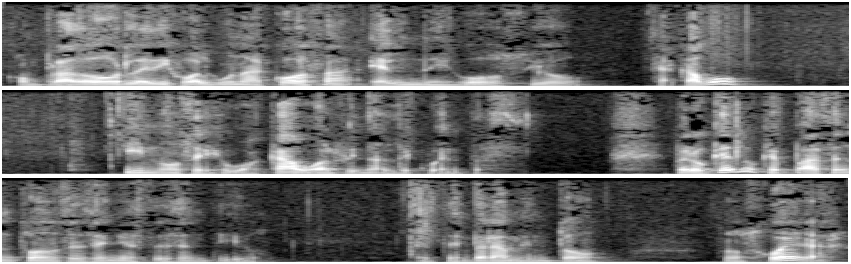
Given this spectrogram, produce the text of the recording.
comprador le dijo alguna cosa, el negocio se acabó y no se llevó a cabo al final de cuentas. Pero ¿qué es lo que pasa entonces en este sentido? El temperamento nos juega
